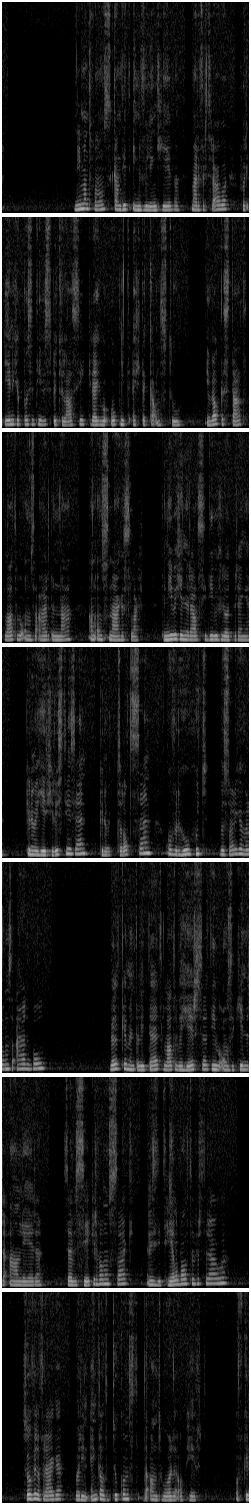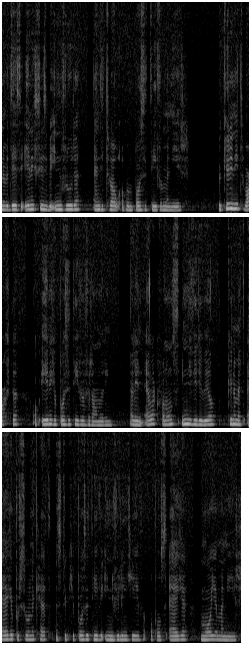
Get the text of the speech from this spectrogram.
Niemand van ons kan dit invulling geven, maar vertrouwen voor enige positieve speculatie krijgen we ook niet echt de kans toe. In welke staat laten we onze aarde na aan ons nageslacht, de nieuwe generatie die we grootbrengen? Kunnen we hier gerust in zijn? Kunnen we trots zijn over hoe goed we zorgen voor onze aardbol? Welke mentaliteit laten we heersen die we onze kinderen aanleren? Zijn we zeker van ons zaak en is dit helemaal te vertrouwen? Zoveel vragen waarin enkel de toekomst de antwoorden op heeft. Of kunnen we deze enigszins beïnvloeden en dit wel op een positieve manier? We kunnen niet wachten op enige positieve verandering. Alleen elk van ons individueel kunnen met eigen persoonlijkheid een stukje positieve invulling geven op ons eigen mooie manier.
